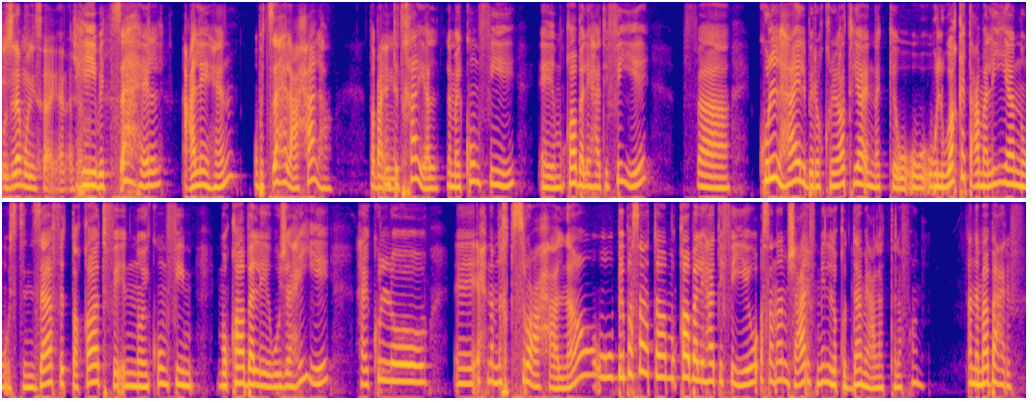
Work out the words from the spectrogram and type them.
وزلام ونساء يعني عشان هي بتسهل عليهن وبتسهل على حالها. طبعا أنت تخيل لما يكون في آه، مقابلة هاتفية فكل هاي البيروقراطيا إنك والوقت عمليا واستنزاف الطاقات في إنه يكون في مقابلة وجاهيه هاي كله آه، إحنا بنختصره على حالنا وببساطة مقابلة هاتفية واصلا أنا مش عارف مين اللي قدامي على التلفون. أنا ما بعرف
